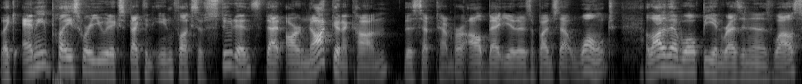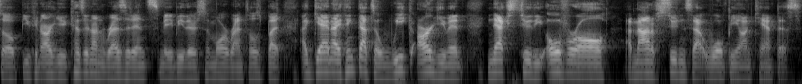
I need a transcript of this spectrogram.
Like any place where you would expect an influx of students that are not going to come this September, I'll bet you there's a bunch that won't. A lot of them won't be in resident as well. So you can argue because they're non residents, maybe there's some more rentals. But again, I think that's a weak argument next to the overall amount of students that won't be on campus.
